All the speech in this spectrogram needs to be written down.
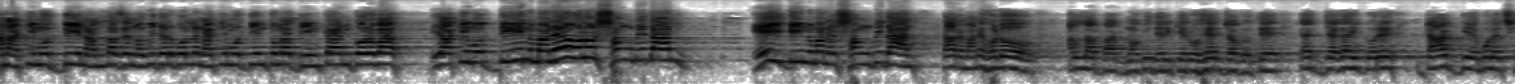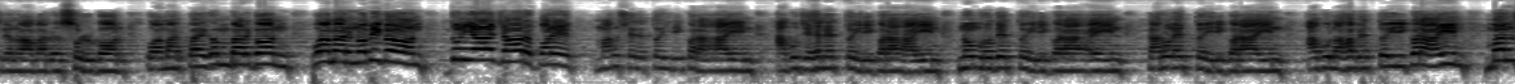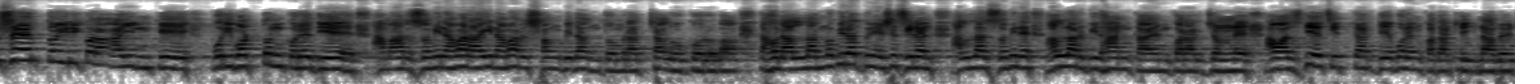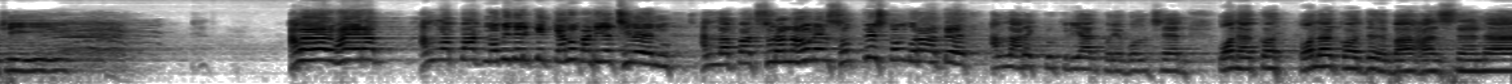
আনাকিমুদ্দিন আল্লাহ যে নবীদের বললেন আকিমুদ্দিন তোমরা দিন কায়েম করবা। এই আকিমুদ্দিন মানে হলো সংবিধান। এই দিন মানে সংবিধান। তার মানে হলো আল্লাহ পাক নবীদেরকে রোহের জগতে এক জায়গায় করে ডাক দিয়ে বলেছিলেন, ও আমার রসুলগণ, ও আমার পায়গম্বারগণ, ও আমার নবীগণ দুনিয়া যাওয়ার পরে মানুষের তৈরি করা আইন, আবু জেহেলের তৈরি করা আইন, নমরুদের তৈরি করা আইন কারণের তৈরি করা আইন আবুল আহাবের তৈরি করা আইন, মানুষের তৈরি করা আইনকে পরিবর্তন করে দিয়ে আমার জমিন, আমার আইন, আমার সংবিধান তোমরা চালু করবা। তাহলে আল্লাহ নবীরা তুমি এসেছিলেন, আল্লাহর জমিনে আল্লাহর বিধান কায়েম করার জন্য আওয়াজ দিয়ে চিৎকার দিয়ে বলেন, কথা ঠিক না বেঠি আমার ভাইয়েরা আল্লাহ পাক নবীদেরকে কেন পাঠিয়েছিলেন? আল্লাহ পাক সূরা নাহলের 36 নম্বর আয়াতে আল্লাহ আরেকটু ক্লিয়ার করে বলছেন, ওয়ালাকাদ ওয়ালাকাদ বাআসনা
